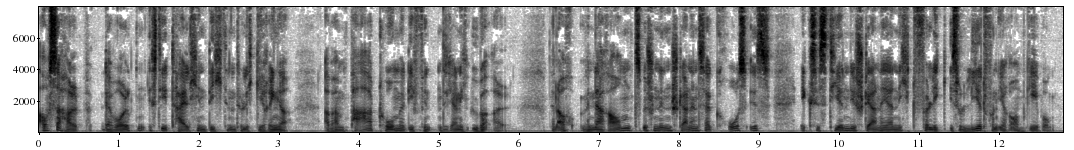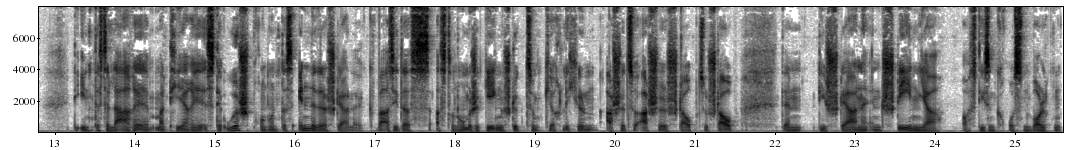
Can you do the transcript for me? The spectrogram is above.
Außerhalb der Wolken ist die Teilchendichte natürlich geringer, aber ein paar Atome, die finden sich eigentlich überall. Denn auch wenn der Raum zwischen den Sternen sehr groß ist, existieren die Sterne ja nicht völlig isoliert von ihrer Umgebung. Die interstellare Materie ist der Ursprung und das Ende der Sterne, quasi das astronomische Gegenstück zum kirchlichen Asche zu Asche, Staub zu Staub. Denn die Sterne entstehen ja aus diesen großen Wolken,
